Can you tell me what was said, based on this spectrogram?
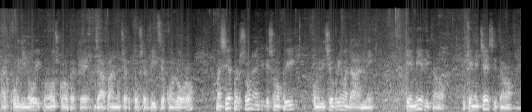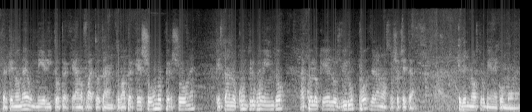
alcuni di noi conoscono perché già fanno un certo servizio con loro, ma sia persone anche che sono qui, come dicevo prima, da anni, che meritano e che necessitano, perché non è un merito perché hanno fatto tanto, ma perché sono persone che stanno contribuendo a quello che è lo sviluppo della nostra società e del nostro bene comune,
